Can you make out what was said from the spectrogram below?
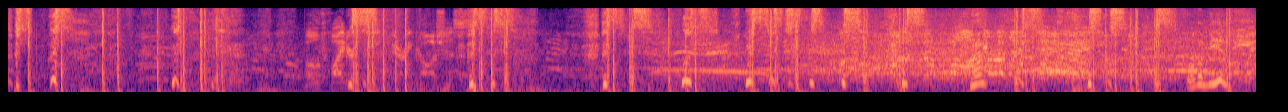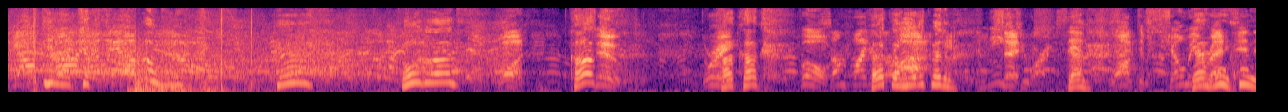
Hıs hıs. Both fighters being very cautious. Hıs hıs. Hıs hıs. Hıs hıs hıs hıs hıs hıs. Ha? Oğlum in. İn artık. Ha? Ne oldu lan? Kalk. Kalk kalk. Kalk ben bitmedim. Gel. Gel. Hu hu.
